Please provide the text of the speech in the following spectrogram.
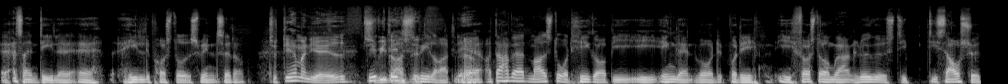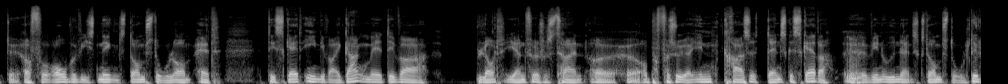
altså en del af, af hele det påståede svindelsetup. Så det har man jaget Det, det er civilretligt. Ja. ja. Og der har været et meget stort hiccup i, i England, hvor det, hvor det i første omgang lykkedes de, de sagsøgte at få overbevist en engelsk domstol om, at det skat egentlig var i gang med, det var blot i anførselstegn og, og forsøge at indkrasse danske skatter øh, ved en udenlandsk domstol. Det,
